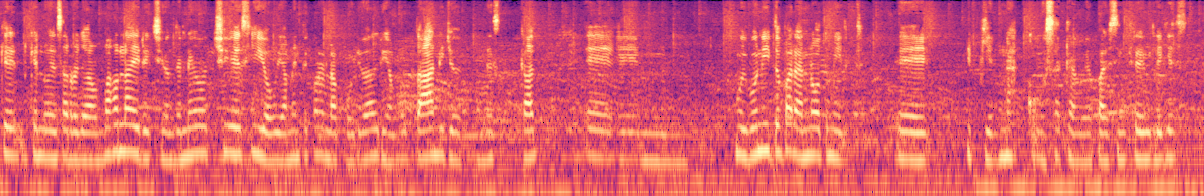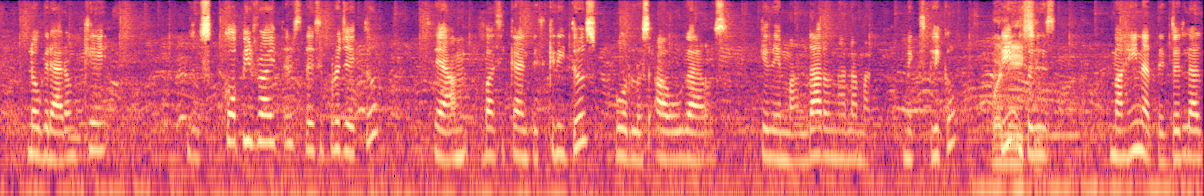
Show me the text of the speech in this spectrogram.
que, que lo desarrollaron bajo la dirección de Leo Chies y obviamente con el apoyo de Adrián Botán y yo eh, em, muy bonito para Not Milk. Eh, y tiene una cosa que a mí me parece increíble y es lograron que los copywriters de ese proyecto sean básicamente escritos por los abogados que demandaron a la marca. ¿Me explico? Sí, Buenísimo. entonces, imagínate, entonces las,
